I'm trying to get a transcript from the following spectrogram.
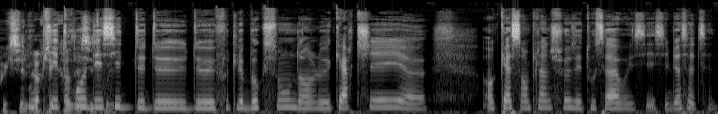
Quicksilver Pietro décide de, de, de, foutre le boxon dans le quartier euh, en cassant plein de choses et tout ça. Oui c'est bien cette scène.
